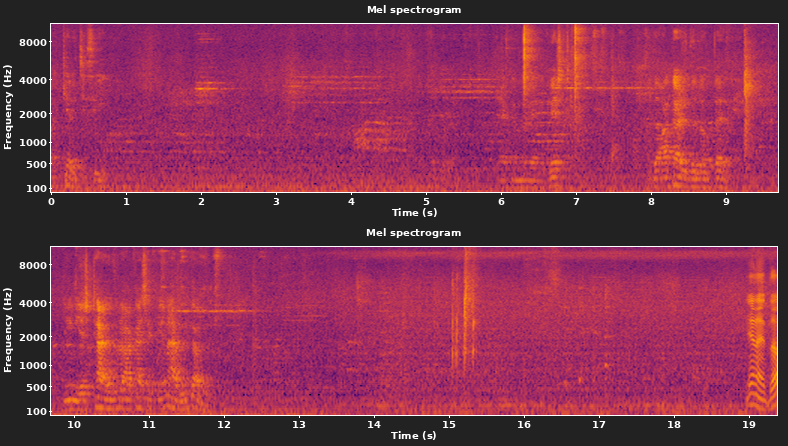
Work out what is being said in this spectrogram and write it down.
ವಾಕ್ಯ ರಚಿಸಿ. ಯಾಕಂದರೆ ವೇಸ್ಟ್ ಅದು ಆಕಾಶದಲ್ಲಿ ಹೋಗ್ತಾ ಇದೆ. ನೀನು ಎಷ್ಟು ಹಾರಿದ್ರು ಆಕಾಶಕ್ಕೆ ಏನು ಹಾರ್ಲಿಕ್ಕೆ ಆಗುತ್ತೆ ಏನಾಯ್ತು?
